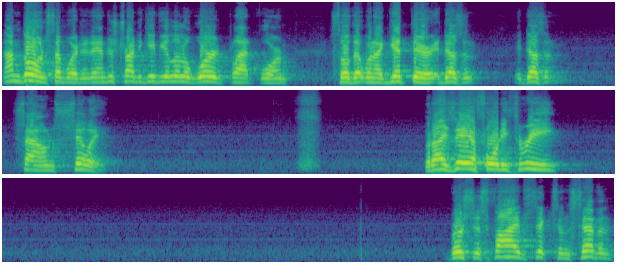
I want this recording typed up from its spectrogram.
I'm going somewhere today. I'm just trying to give you a little word platform so that when I get there, it doesn't, it doesn't sound silly. But Isaiah 43 verses 5, 6, and 7,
